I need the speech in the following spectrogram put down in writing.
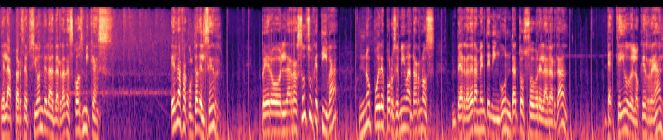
de la percepción de las verdades cósmicas. Es la facultad del ser. Pero la razón subjetiva no puede por sí misma darnos verdaderamente ningún dato sobre la verdad de aquello de lo que es real.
